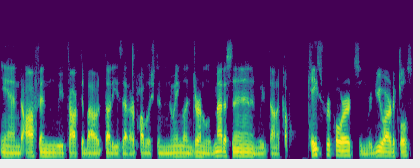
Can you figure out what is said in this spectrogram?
and often we've talked about studies that are published in the New England Journal of Medicine, and we've done a couple case reports and review articles.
